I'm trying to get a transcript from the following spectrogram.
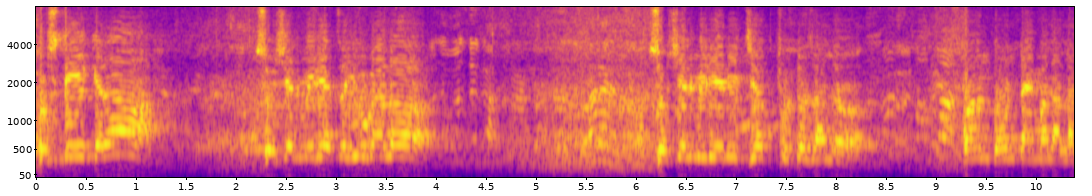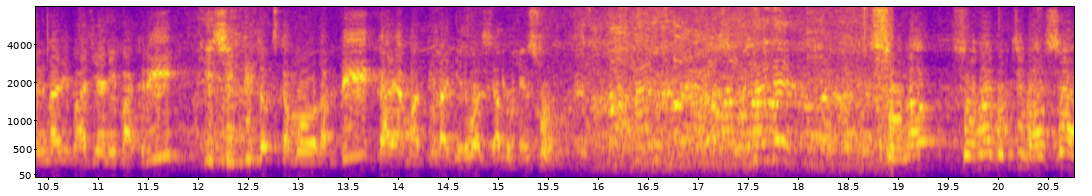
कुस्ती करा. सोशल मीडियाचं युग आलं. सोशल मीडियाने जग छोट झालं. पण दोन टायमाला लागणारी भाजी आणि भाकरी ही शेतीतच कमावं लागते काळ्या मातीला हिरवा शालू नेसून. सोना सोनापूरची भाषा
